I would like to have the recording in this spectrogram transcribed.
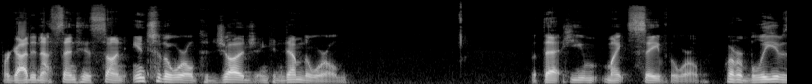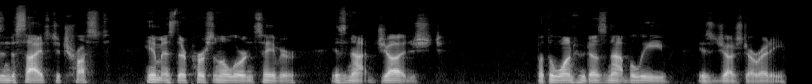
For God did not send his Son into the world to judge and condemn the world, but that he might save the world. Whoever believes and decides to trust him as their personal Lord and Savior is not judged, but the one who does not believe is judged already,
